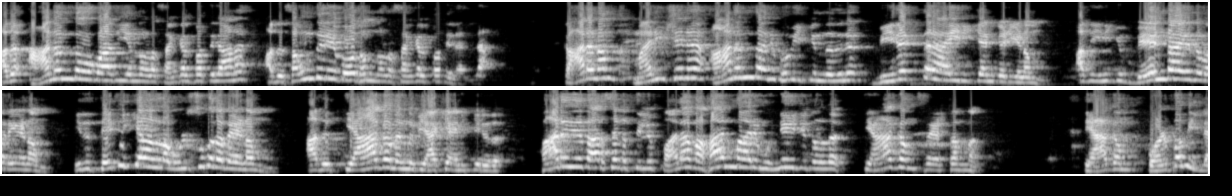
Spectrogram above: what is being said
അത് ആനന്ദോപാധി എന്നുള്ള സങ്കല്പത്തിലാണ് അത് സൗന്ദര്യബോധം എന്നുള്ള സങ്കല്പത്തിലല്ല. കാരണം മനുഷ്യന് ആനന്ദം അനുഭവിക്കുന്നതിന് വിരക്തനായിരിക്കാൻ കഴിയണം. അത് എനിക്ക് വേണ്ട എന്ന് പറയണം. ഇത് തെറ്റിക്കാനുള്ള ഉത്സുകത വേണം. അത് ത്യാഗമെന്ന് വ്യാഖ്യാനിക്കരുത്. ഭാരതീയ ദാർശനത്തിൽ പല മഹാന്മാരും ഉന്നയിച്ചിട്ടുള്ളത് ത്യാഗം ശ്രേഷ്ഠം ത്യാഗം കുഴപ്പമില്ല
